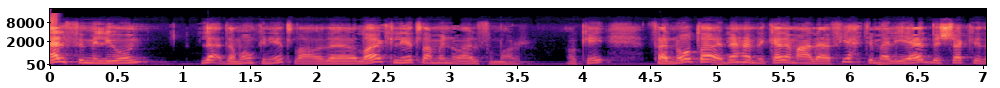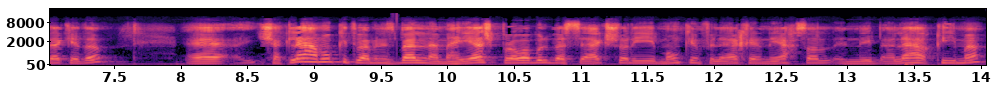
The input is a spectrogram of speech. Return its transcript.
1000 مليون لا ده ممكن يطلع ده likely يطلع منه 1000 مرة okay؟ فالنقطة إن إحنا بنتكلم على في احتماليات بالشكل ده كده شكلها ممكن تبقى بالنسبة لنا ما هياش probable بس actually ممكن في الآخر إن يحصل إن يبقى لها قيمة.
